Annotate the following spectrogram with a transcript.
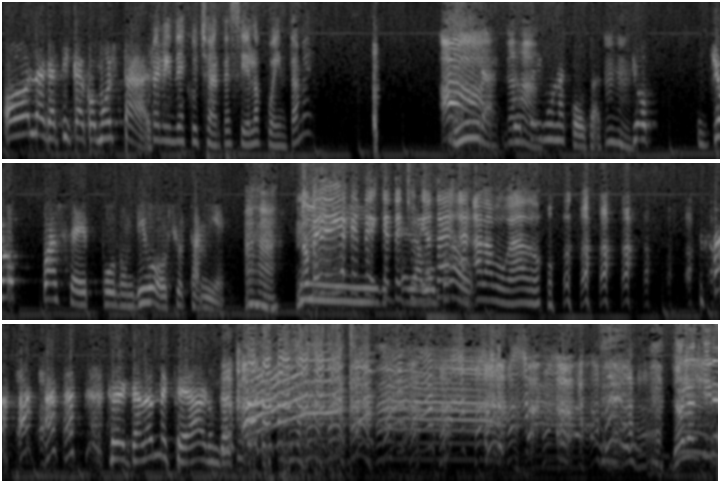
Hola, gatica, ¿cómo estás? Feliz de escucharte, cielo, cuéntame. Mira, Ah, yo ajá. te digo una cosa. Yo yo pasé por un divorcio también. No me digas que te, que te chuleaste abogado- a- al abogado. Ganas me quedaron, gatica. Yo le tiré,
